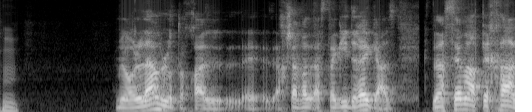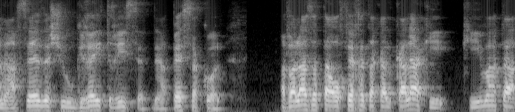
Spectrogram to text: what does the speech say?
Hmm. מעולם לא תוכל, עכשיו אז תגיד רגע, אז נעשה מהפכה, נעשה איזשהו great reset, נאפס הכל. אבל אז אתה הופך את הכלכלה, כי, כי אם אתה,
